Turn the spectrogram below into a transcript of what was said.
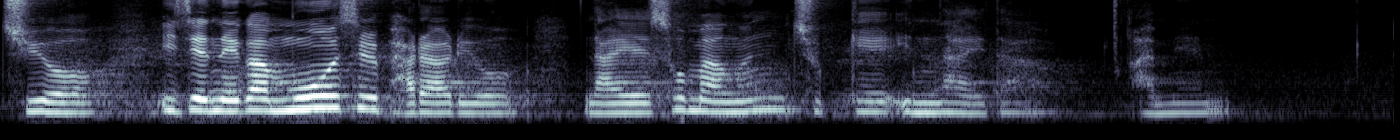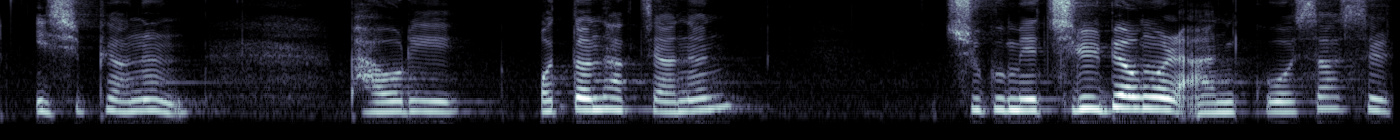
주여, 이제 내가 무엇을 바라려 나의 소망은 주께 있나이다. 아멘. 이 시편은 바울이 어떤 학자는 죽음의 질병을 안고 썼을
